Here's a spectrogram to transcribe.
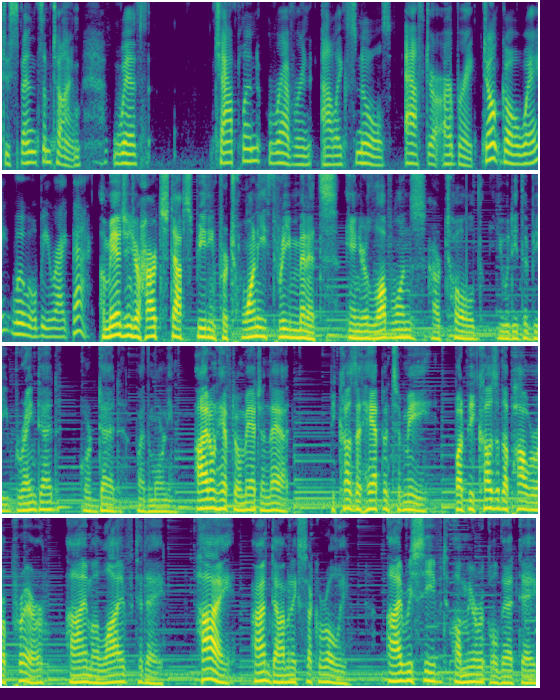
to spend some time with Chaplain Reverend Alex Knowles after our break. Don't go away. We will be right back. Imagine your heart stops beating for 23 minutes and your loved ones are told you would either be brain dead or dead by the morning. I don't have to imagine that because it happened to me, but because of the power of prayer, I'm alive today. Hi, I'm Dominic Saccaroli. I received a miracle that day,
